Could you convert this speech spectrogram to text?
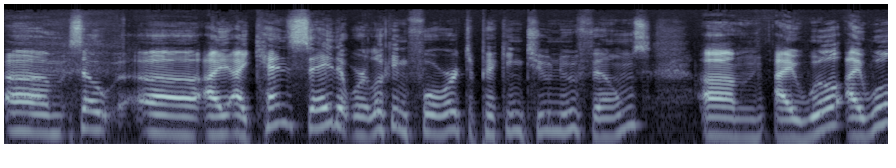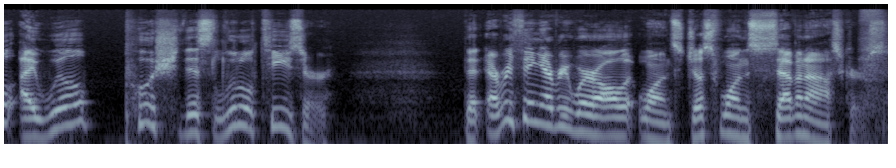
Um, so uh, I, I can say that we're looking forward to picking two new films. Um, I will I will I will push this little teaser that Everything Everywhere All at Once just won seven Oscars,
